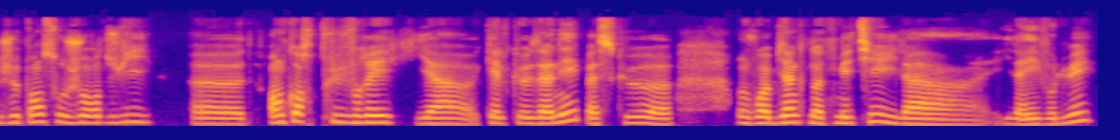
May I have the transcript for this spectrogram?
je pense, aujourd'hui euh, encore plus vrai qu'il y a quelques années, parce que euh, on voit bien que notre métier, il a, il a évolué.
